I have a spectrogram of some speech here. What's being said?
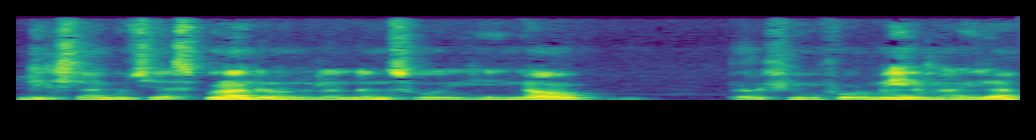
English language yes brand ነው እንላለን። ይሄኛው perfume for men ምናምን ይላል።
